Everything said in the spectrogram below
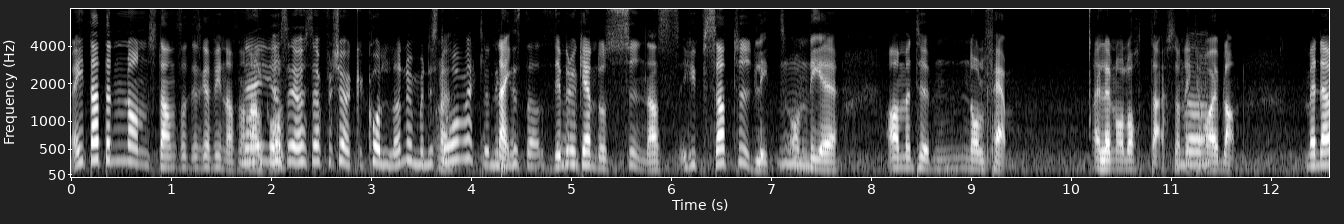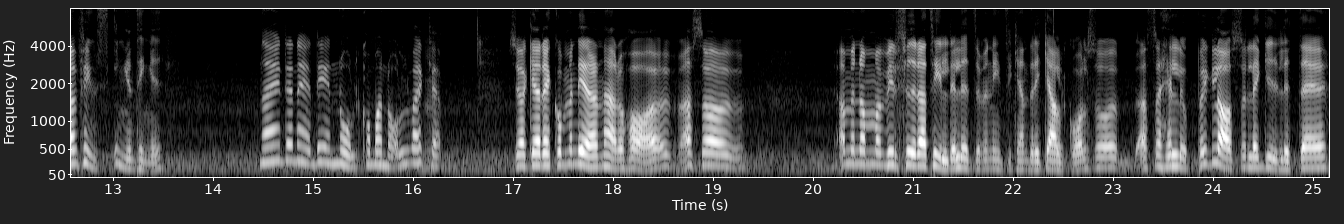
Jag hittat det någonstans att det ska finnas någon Nej, alkohol. alltså, jag, jag försöker kolla nu men det Nej. står verkligen Nej, ingenstans. Det brukar ändå synas hyfsat tydligt om Mm. det är ja, men typ 05 eller 08 som det Ja. kan vara ibland. Men den finns ingenting i. Nej, den är, det är 0,0 verkligen. Så jag kan rekommendera den här att ha, alltså Ja men om man vill fira till det lite men inte kan dricka alkohol så alltså häll upp ett glas och lägg i lite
